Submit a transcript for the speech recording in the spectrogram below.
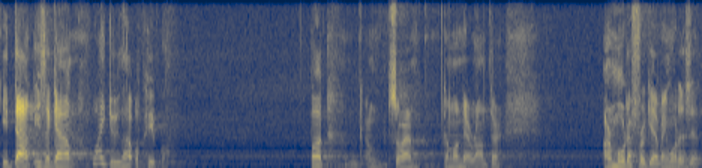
he debt, he's a gam. Why do that with people? But, I'm sorry, I'm going on there rant there. Our motive for giving, what is it?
